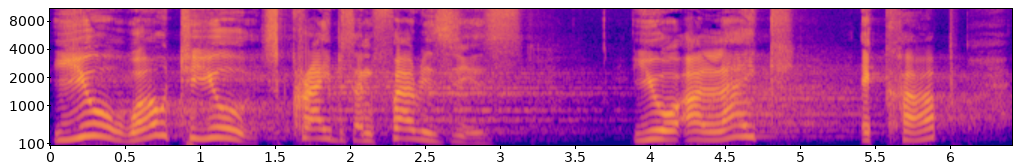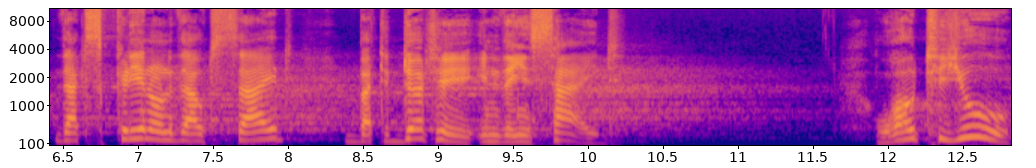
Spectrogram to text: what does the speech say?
You, woe to you, scribes and Pharisees. You are like a cup that's clean on the outside, but dirty in the inside. Woe to you,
